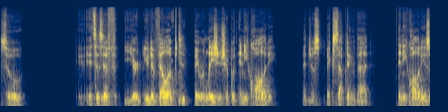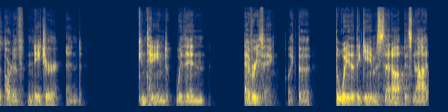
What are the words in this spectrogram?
So it's as if you're, you developed a relationship with inequality and just accepting that inequality is a part of nature and contained within everything. Like the the way that the game is set up is not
